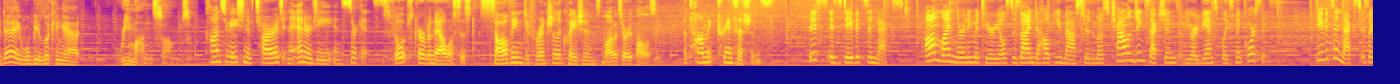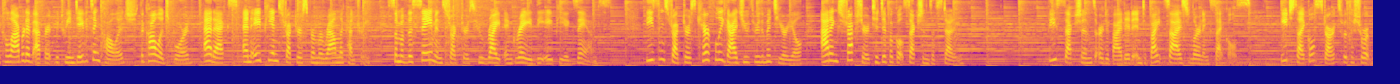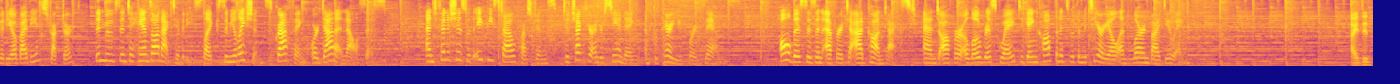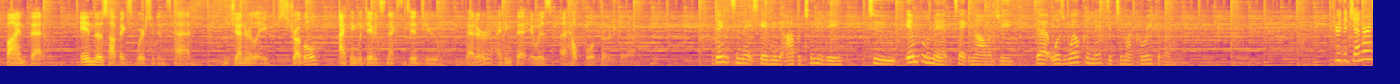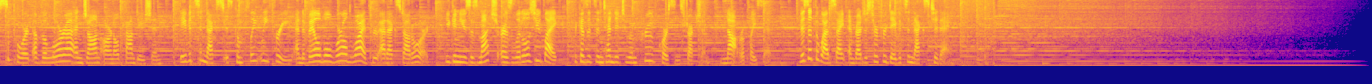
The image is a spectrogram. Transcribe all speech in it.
Today we'll be looking at Riemann sums, conservation of charge and energy in circuits, Phillips curve analysis, solving differential equations, monetary policy, atomic transitions. This is Davidson Next, online learning materials designed to help you master the most challenging sections of your advanced placement courses. Davidson Next is a collaborative effort between Davidson College, the College Board, edX, and AP instructors from around the country, some of the same instructors who write and grade the AP exams. These instructors carefully guide you through the material, adding structure to difficult sections of study. These sections are divided into bite-sized learning cycles. Each cycle starts with a short video by the instructor, then moves into hands-on activities like simulations, graphing, or data analysis, and finishes with AP-style questions to check your understanding and prepare you for exams. All this is an effort to add context and offer a low-risk way to gain confidence with the material and learn by doing. I did find that in those topics where students had generally struggled, I think what Davidson Next did do better. I think that it was a helpful approach for them. Davidson Next gave me the opportunity to implement technology that was well connected to my curriculum. Through the generous support of the Laura and John Arnold Foundation, Davidson Next is completely free and available worldwide through edX.org. You can use as much or as little as you'd like because it's intended to improve course instruction, not replace it. Visit the website and register for Davidson Next today.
